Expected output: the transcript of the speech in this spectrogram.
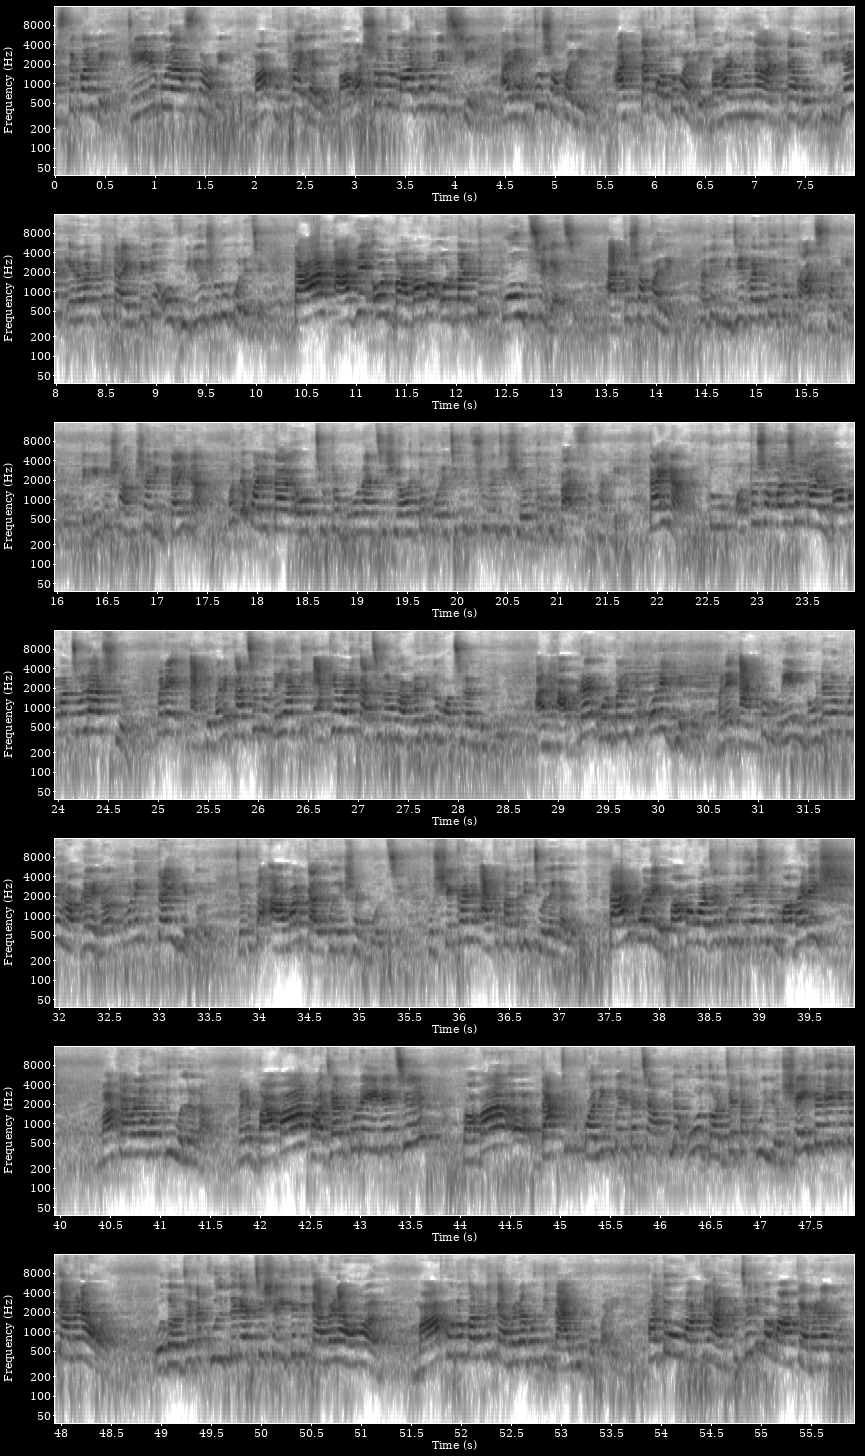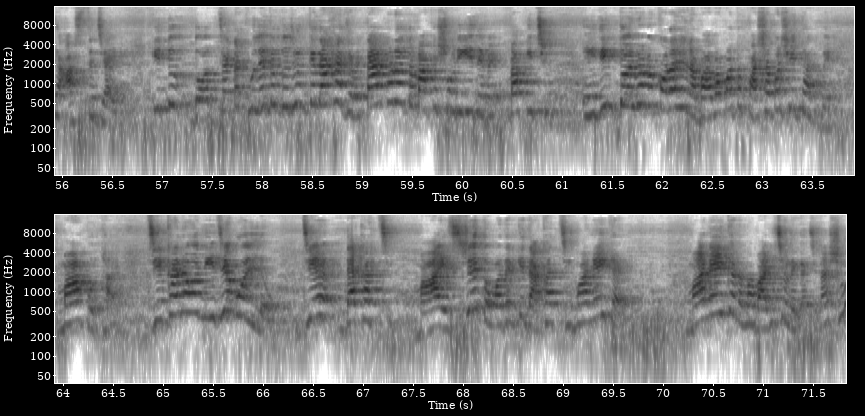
আসতে পারবে? ট্রেনে করে আসতে হবে। মা কোথায় গেল? বাবার সঙ্গে মা যখন এসছে, আর এত সকালে, আটটা কত বাজে? বাহান্ন না আটটা বত্রিশ? যাই এরকম একটা টাইম থেকে ও ভিডিও শুরু করেছে। তার আগে ওর বাবা মা ওর বাড়িতে পৌঁছে গেছে। এত সকালে তাদের নিজের বাড়িতেও তো কাজ থাকে। প্রত্যেকেই তো সাংসারিক, তাই না? হতে পারে তার ওর ছোট বোন আছে সে হয়তো করেছে কিন্তু শুনেছি সেও তো খুব ব্যস্ত থাকে। তাই না? তো অত সকাল সকাল বাবা মা চলে আসলো। মানে একেবারে কাছে তো নেহাতি একেবারে কাছে নয়, হাবড়া থেকে মছলার দুপুর। আর হাবড়ায় ওর বাড়িতে অনেক ভেতরে। মানে একদম মেন রোডের ওপরে হাবড়ায় নয়, অনেকটাই ভেতরে। যতটা আমার ক্যালকুলেশন বলছে। তো সেখানে এত তাড়াতাড়ি চলে গেল। তারপরে বাবা বাজার করে নিয়ে আসলে মা ভ্যানিস মা ক্যামেরা বন্দি হলো না। মানে বাবা বাজার করে এনেছে, বাবা ডাক্তার কলিং বেলটা চাপলো, ও দরজাটা খুললো। সেই থেকেই কিন্তু ক্যামেরা অন ও দরজাটা খুলতে যাচ্ছে, সেই থেকে ক্যামেরা অন মা কোনো কারণে ক্যামেরা বন্দি নাই হতে পারে। হয়তো ও মাকে আনতে চায়নি বা মা ক্যামেরার মধ্যে আসতে চায়নি। কিন্তু দরজাটা খুলে তো দুজনকে দেখা যাবে তারপরে তো মাকে সরিয়ে দেবে বা কিছু। এদিক তো ওইভাবে করা যায় না, বাবা মা তো পাশাপাশিই থাকবে, মা কোথায়? যেখানে ও নিজে বলল যে দেখাচ্ছি, মা এসছে, তোমাদেরকে দেখাচ্ছি, মা নেই কেন? মা নেই কেন? মা বাড়ি চলে গেছে না শু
